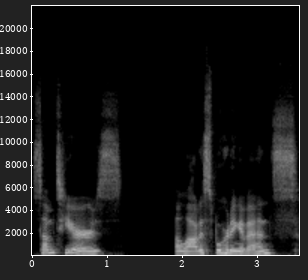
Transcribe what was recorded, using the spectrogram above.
some tears, a lot of sporting events.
